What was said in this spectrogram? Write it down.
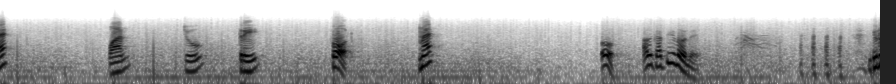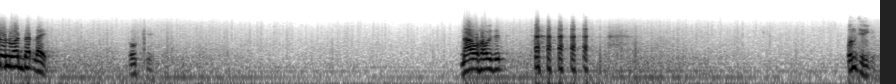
ഏ? വൺ ടു ത്രീ ഫോർ ഓ അത് കട്ട് ചെയ്യണമല്ലേ? You don't want that light okay now how is it ഒന്ന് ചിരിക്കും.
